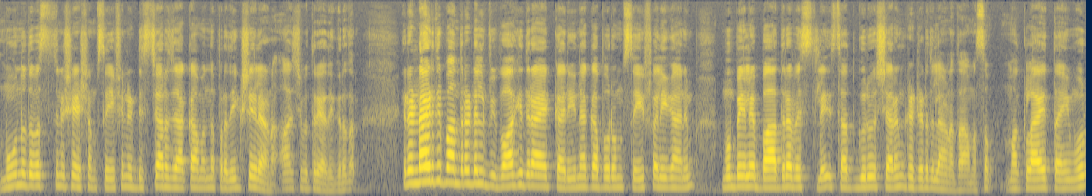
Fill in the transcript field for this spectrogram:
മൂന്ന് ദിവസത്തിനു ശേഷം സെയ്ഫിനെ ഡിസ്ചാർജ് ആക്കാമെന്ന പ്രതീക്ഷയിലാണ് ആശുപത്രി അധികൃതർ. രണ്ടായിരത്തി പന്ത്രണ്ടിൽ വിവാഹിതരായ കരീന കപൂറും സെയ്ഫ് അലിഖാനും മുംബൈയിലെ ബാദ്ര വെസ്റ്റിലെ സദ്ഗുരു ശരൺ കെട്ടിടത്തിലാണ് താമസം. മക്കളായ തൈമൂർ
